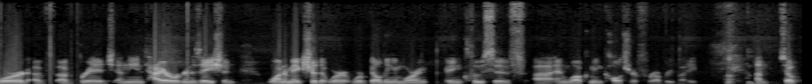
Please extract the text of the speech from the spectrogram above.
board of, of Bridge and the entire organization want to make sure that we're, we're building a more in, inclusive uh, and welcoming culture for everybody. Um, so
